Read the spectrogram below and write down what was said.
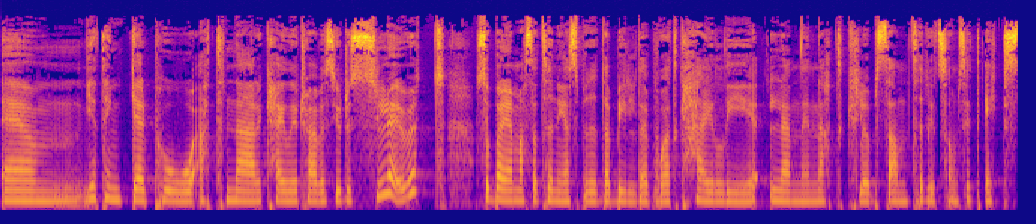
Ehm, jag tänker på att när Kylie och Travis gjorde slut så började massa tidningar sprida bilder på att Kylie lämnade en nattklubb samtidigt som sitt ex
